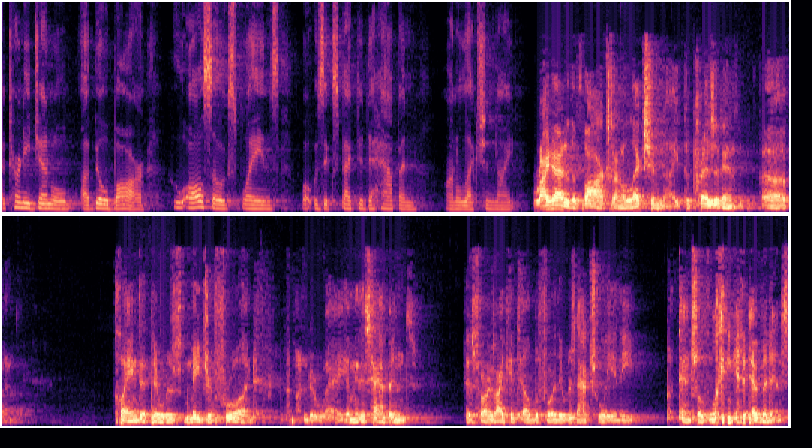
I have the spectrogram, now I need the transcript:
Attorney General uh, Bill Barr, who also explains what was expected to happen on election night. Right out of the box on election night, the president uh, claimed that there was major fraud underway. I mean, this happened, as far as I could tell, before there was actually any potential of looking at evidence.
